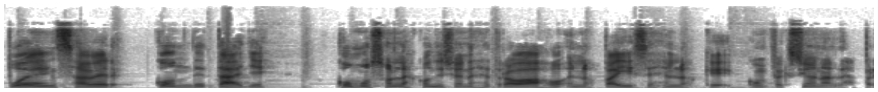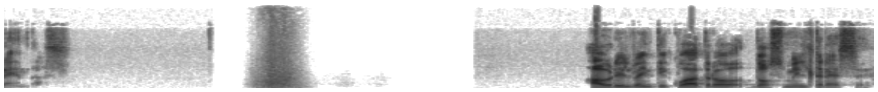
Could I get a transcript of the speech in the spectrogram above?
pueden saber con detalle cómo son las condiciones de trabajo en los países en los que confeccionan las prendas. Abril 24, 2013.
